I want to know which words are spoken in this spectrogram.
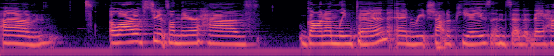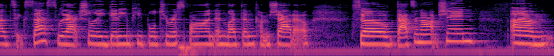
Um, a lot of students on there have gone on LinkedIn and reached out to PAs and said that they had success with actually getting people to respond and let them come shadow. So that's an option. Um,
